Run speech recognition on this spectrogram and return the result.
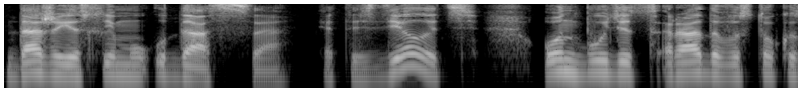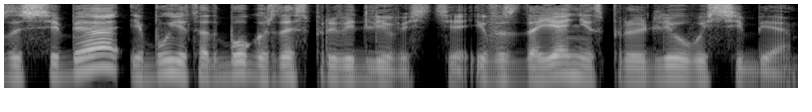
даже если ему удастся это сделать, он будет радоваться только за себя и будет от Бога ждать справедливости и воздаяния справедливого себе.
